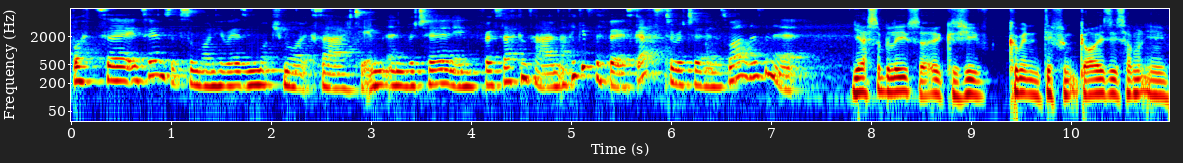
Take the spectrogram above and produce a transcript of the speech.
but uh, in terms of someone who is much more exciting and returning for a second time, I think it's the first guest to return as well, isn't it? Yes, I believe so, because you've come in in different guises, haven't you?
